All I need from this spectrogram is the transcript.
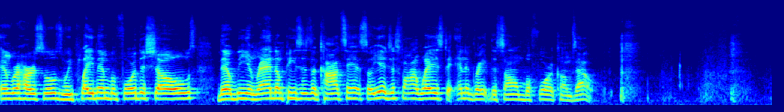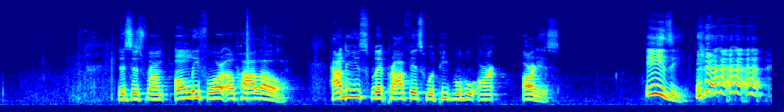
in rehearsals. We play them before the shows. They'll be in random pieces of content. So yeah just find ways to integrate the song before it comes out. This is from only for apollo. How do you split profits with people who aren't artists? Easy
